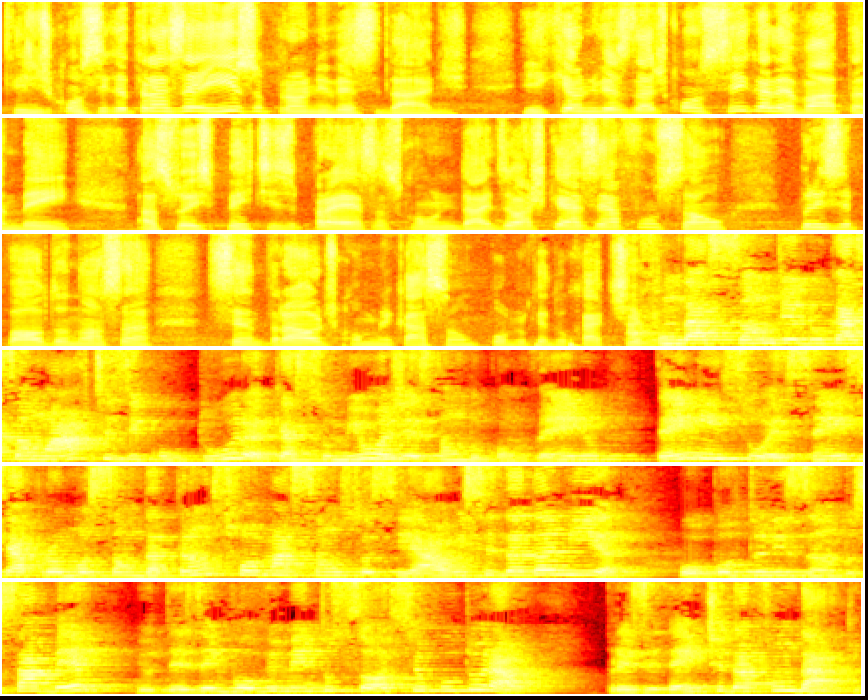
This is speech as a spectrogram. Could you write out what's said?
que a gente consiga trazer isso para a universidade e que a universidade consiga levar também a sua expertise para essas comunidades. Eu acho que essa é a função principal da nossa Central de Comunicação Pública Educativa. A Fundação de Educação, Artes e Cultura, que assumiu a gestão do convênio, tem em sua essência a promoção da transformação social e cidadania, oportunizando o saber e o desenvolvimento sociocultural presidente da Fundac,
